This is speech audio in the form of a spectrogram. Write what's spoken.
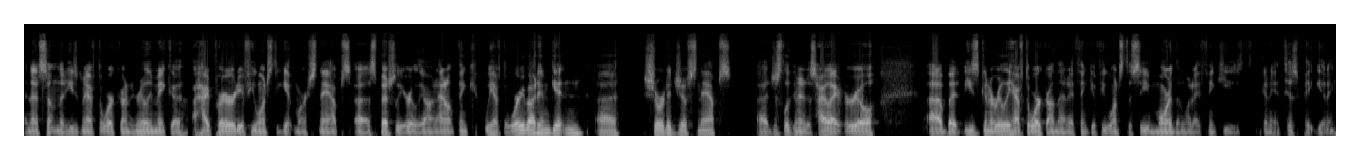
And that's something that he's going to have to work on and really make a, a high priority if he wants to get more snaps, uh, especially early on. I don't think we have to worry about him getting a shortage of snaps. Uh, just looking at his highlight reel, uh, but he's going to really have to work on that. I think if he wants to see more than what I think he's going to anticipate getting.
